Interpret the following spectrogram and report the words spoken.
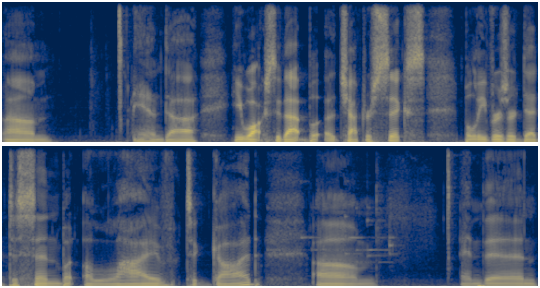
Um, and uh, he walks through that uh, chapter six. Believers are dead to sin, but alive to God. Um, and then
